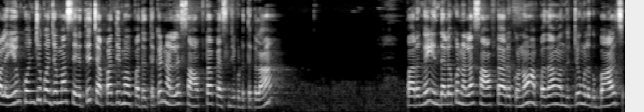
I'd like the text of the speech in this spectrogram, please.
பாலையும் கொஞ்சம் கொஞ்சமாக சேர்த்து சப்பாத்தி மாவு பதத்துக்கு நல்லா சாஃப்டாக பிசைஞ்சு கொடுத்துக்கலாம். பாருங்கள் இந்த அளவுக்கு நல்லா சாஃப்டாக இருக்கணும். அப்போ தான் வந்துட்டு உங்களுக்கு பால்ஸ்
